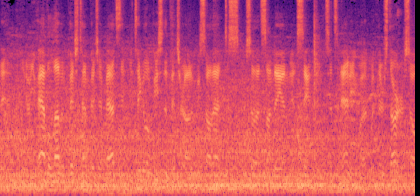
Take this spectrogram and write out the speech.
you know, you have 11 pitch, 10 pitch at bats, and you take a little piece of the pitcher out it. We saw that just, we saw that Sunday in, in, in Cincinnati with, with, their starter. So,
